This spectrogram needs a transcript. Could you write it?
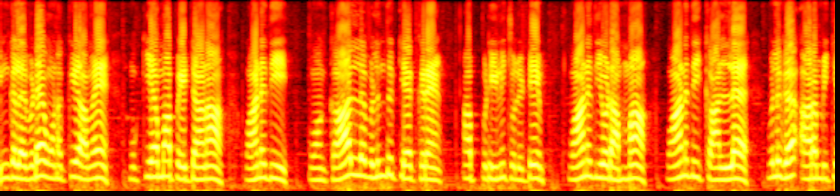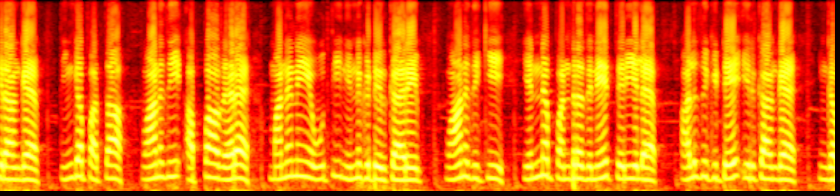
எங்களை விட உனக்கு அவன் முக்கியமாக போயிட்டானா? வானதி உன் காலில் விழுந்து கேட்குறேன் அப்படின்னு சொல்லிட்டு வானதியோட அம்மா வானதி காலில் விழுக ஆரம்பிக்கிறாங்க. இங்கே பார்த்தா வானதி அப்பா வேற மன்னனையை ஊற்றி நின்றுக்கிட்டு இருக்காரு. வானதிக்கு என்ன பண்ணுறதுனே தெரியல. அழுதுகிட்டே இருக்காங்க. இங்கே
